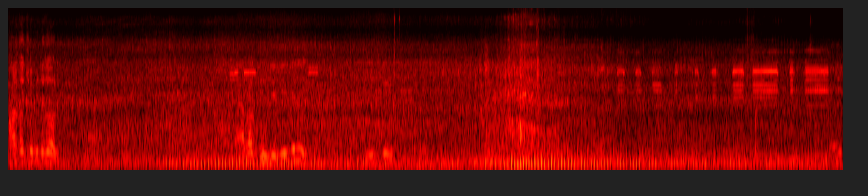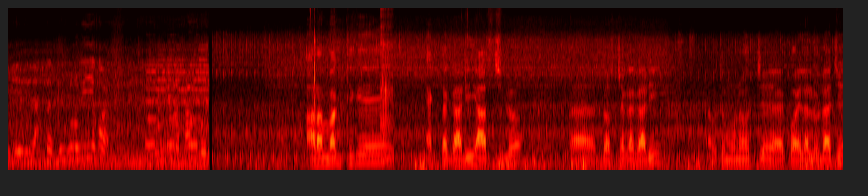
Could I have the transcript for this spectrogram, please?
হালকা ছবিটা তোল। হ্যাঁ। আবার গুঁজে দিয়েছে রে। ইয়ে আরামবাগ থেকে একটা গাড়ি আসছিল দশ চাকা গাড়ি। ওতে মনে হচ্ছে কয়লা লোড আছে।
